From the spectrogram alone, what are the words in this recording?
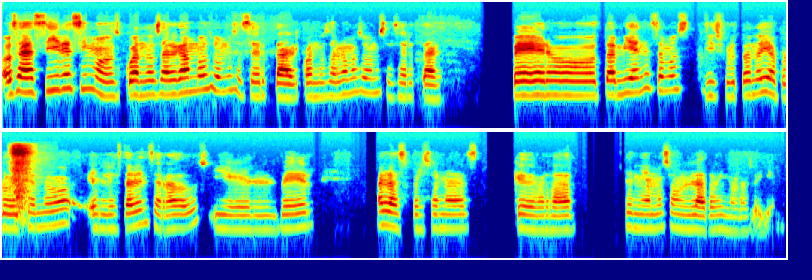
o sea, sí decimos, cuando salgamos vamos a hacer tal, cuando salgamos vamos a hacer tal, pero también estamos disfrutando y aprovechando el estar encerrados y el ver a las personas que de verdad teníamos a un lado y no las veíamos.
